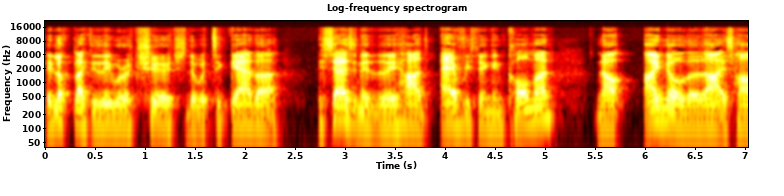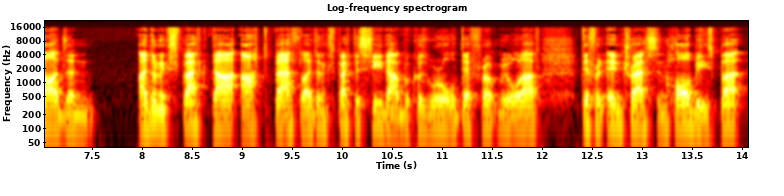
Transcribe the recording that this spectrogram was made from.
It looked like they were a church that were together. It says in it that they had everything in common. Now, I know that that is hard and I don't expect that at Bethel. I don't expect to see that because we're all different. We all have different interests and hobbies, but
